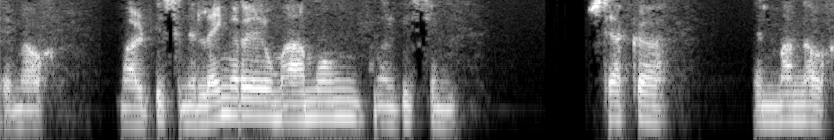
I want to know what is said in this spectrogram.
eben auch mal ein bisschen eine längere Umarmung, mal ein bisschen stärker den Mann auch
